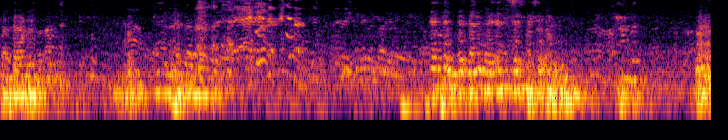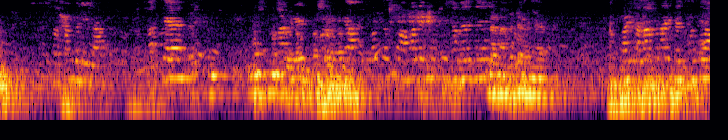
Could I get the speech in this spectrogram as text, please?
Efendim bedeni de et çeşme şurası. Alhamdulillah. আজকে আমাদের ফয়সালা শোনাইছেন ফতুয়া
